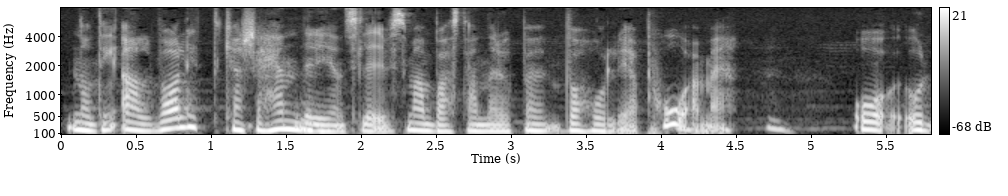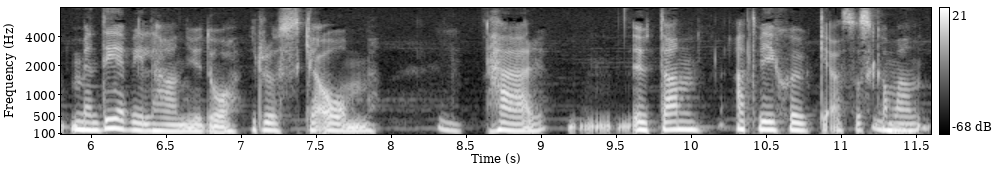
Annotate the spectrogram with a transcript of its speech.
någonting allvarligt kanske händer i ens liv som man bara stannar upp. Men vad håller jag på med? Och, och, men det vill han ju då ruska om här. Utan att vi är sjuka så ska man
